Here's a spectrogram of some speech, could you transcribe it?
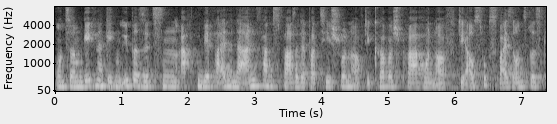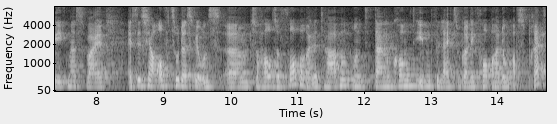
unserem Gegner gegenüber sitzen, achten wir vor allem in der Anfangsphase der Partie schon auf die Körpersprache und auf die Ausdrucksweise unseres Gegners, weil es ist ja oft so, dass wir uns ähm, zu Hause vorbereitet haben und dann kommt eben vielleicht sogar die Vorbereitung aufs Brett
